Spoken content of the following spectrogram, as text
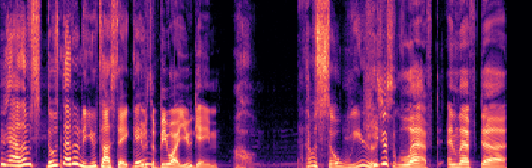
Yeah, that was that wasn't in a Utah State game? It was a BYU game. Oh, that was so weird. He just left and left. uh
